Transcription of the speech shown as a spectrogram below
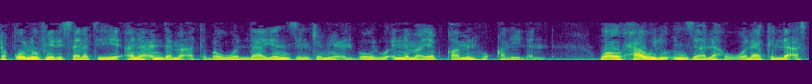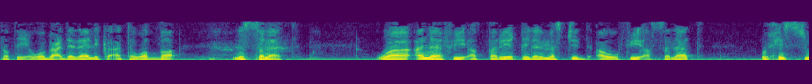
يقول في رسالته أنا عندما أتبول لا ينزل جميع البول وإنما يبقى منه قليلا وأحاول إنزاله ولكن لا أستطيع وبعد ذلك أتوضأ للصلاة. وأنا في الطريق إلى المسجد أو في الصلاة أحس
